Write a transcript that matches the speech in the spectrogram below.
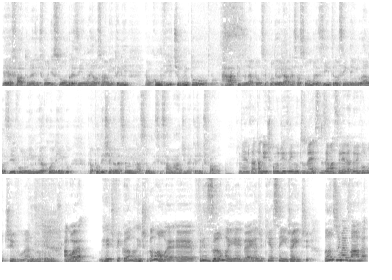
E aí é fato, né? A gente falou de sombras e um relacionamento ele é um convite muito Nossa. rápido, né, para você poder olhar para essas sombras e ir transcendendo elas, e evoluindo e acolhendo para poder chegar nessa iluminação, nesse samadhi, né, que a gente fala. É exatamente, como dizem muitos mestres, é um acelerador evolutivo, né? Exatamente. Agora, retificando, retificando não, é, é frisando aí a ideia de que assim, gente, Antes de mais nada,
